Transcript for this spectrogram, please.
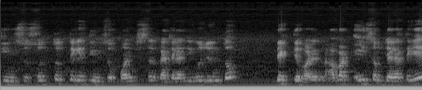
তিনশো সত্তর থেকে তিনশো পঞ্চাশের কাছাকাছি পর্যন্ত দেখতে পারেন। আবার এই সব জায়গা থেকে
